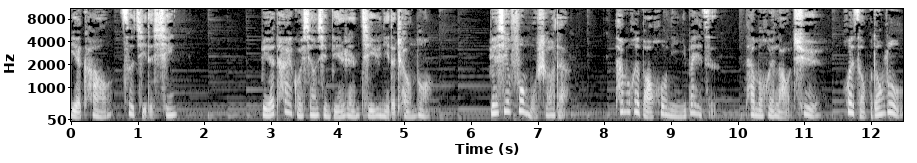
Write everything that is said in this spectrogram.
也靠自己的心。别太过相信别人给予你的承诺，别信父母说的，他们会保护你一辈子，他们会老去，会走不动路，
